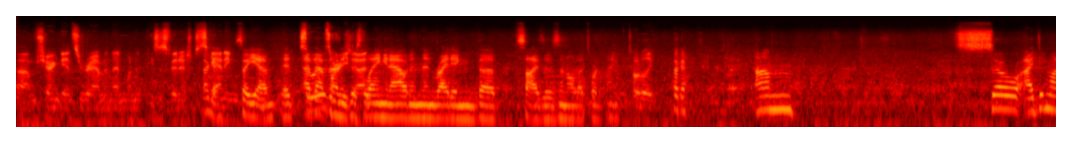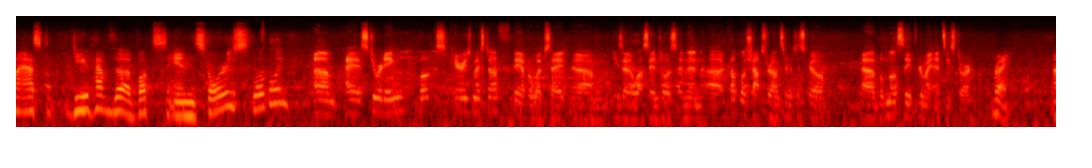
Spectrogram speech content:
um, sharing to Instagram, and then when the piece is finished, scanning. So yeah, it, So at that point, it's just done. laying it out and then writing the sizes and all that sort of thing. Totally. Okay. Um. So I did want to ask, do you have the books in stores locally? Um, I, Stuart Ng Books carries my stuff. They have a website. Um, he's out of Los Angeles, and then uh, a couple of shops around San Francisco, uh, but mostly through my Etsy store. Right. Uh,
